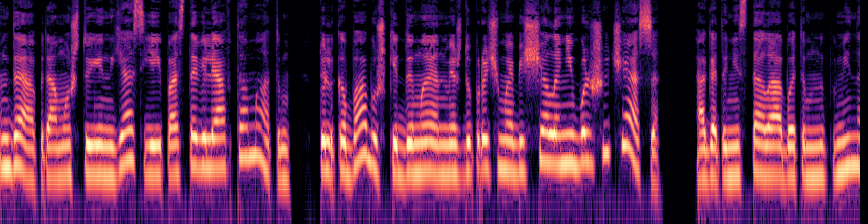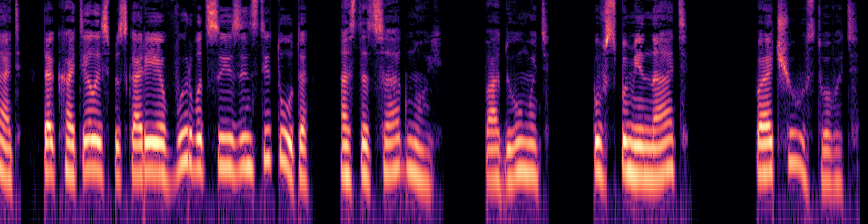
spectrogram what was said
Да, потому что Иньяс ей поставили автоматом, только бабушке Демен, между прочим, обещала не больше часа. Агата не стала об этом напоминать, так хотелось поскорее вырваться из института, остаться одной, подумать, повспоминать, почувствовать.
